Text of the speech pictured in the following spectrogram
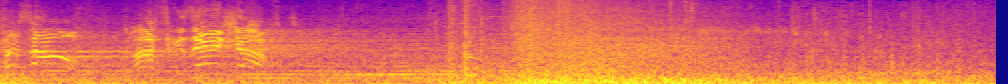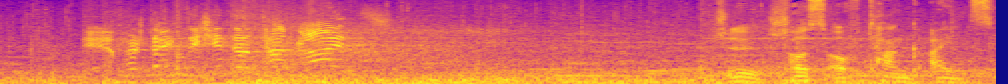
Pass auf! Du hast Gesellschaft! Er versteckt sich hinter Tank 1! Jill schoss auf Tank 1.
